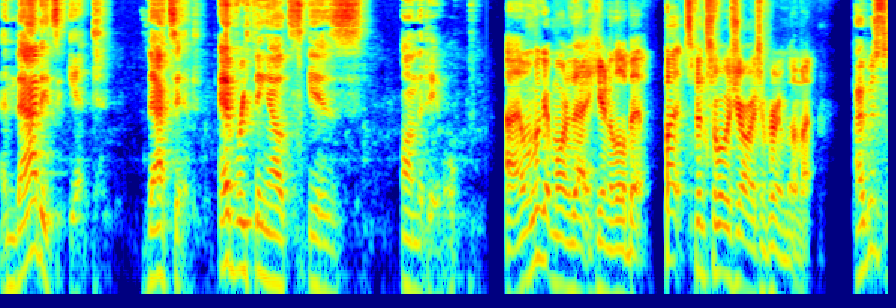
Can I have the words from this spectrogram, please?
And that is it. That's it. Everything else is on the table. Uh, and we'll get more into that here in a little bit. But Spencer, what was your always improving moment? I was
